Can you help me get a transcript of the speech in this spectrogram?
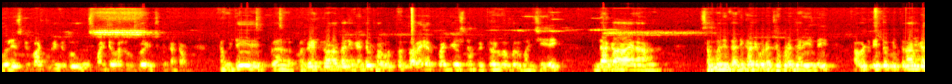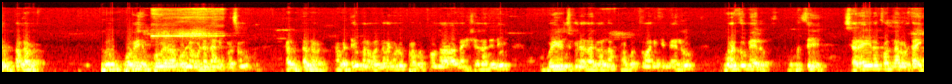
పోలీస్ డిపార్ట్మెంట్కు మున్సిపాలిటీ వాళ్ళు ఉపయోగించుకుంటాం కాబట్టి ప్రైవేట్ ద్వారా దానికంటే ప్రభుత్వం ద్వారా ఏర్పాటు చేసిన పెట్రోల్ బంకులు మంచివి. ఇందాక ఆయన సంబంధిత అధికారి కూడా చెప్పడం జరిగింది. కాబట్టి దీంట్లో విత్తనాలు కలుపుతున్నారు పొగ ఎక్కువగా రాకుండా ఉండడానికి కోసం కలుపుతున్నారు కాబట్టి మనం అందరం కూడా ప్రభుత్వం ద్వారా నిషేధాన్ని ఉపయోగించుకునే దానివల్ల ప్రభుత్వానికి మేలు మనకు మేలు. పూర్తి సరైన కొలతలు ఉంటాయి.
